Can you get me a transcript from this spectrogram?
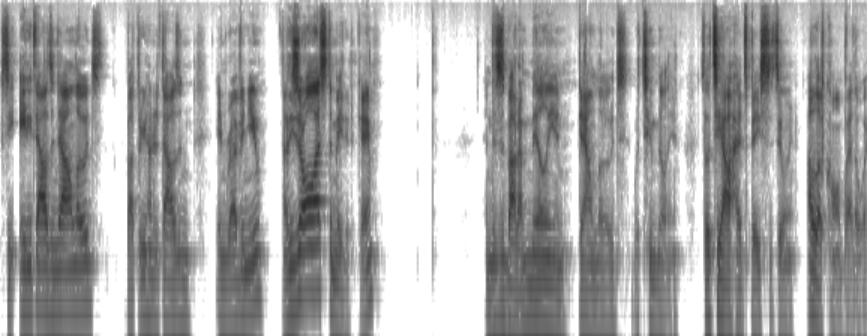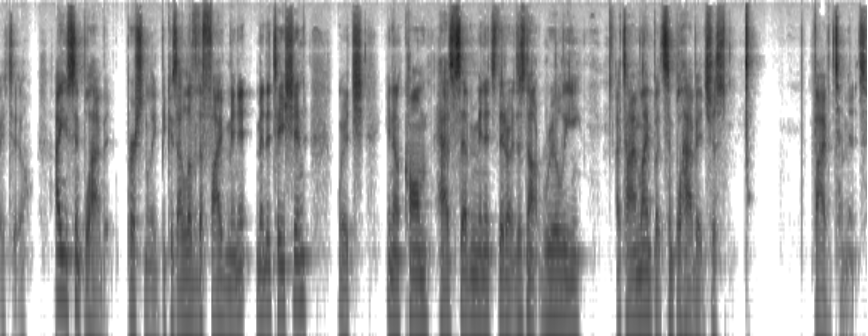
See 80,000 downloads, about 300,000 in revenue. Now these are all estimated, okay? And this is about a million downloads with 2 million. So let's see how Headspace is doing. I love Calm, by the way, too. I use Simple Habit personally because I love the five minute meditation, which, you know, Calm has seven minutes. They don't, there's not really a timeline, but Simple Habit is just five to 10 minutes.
